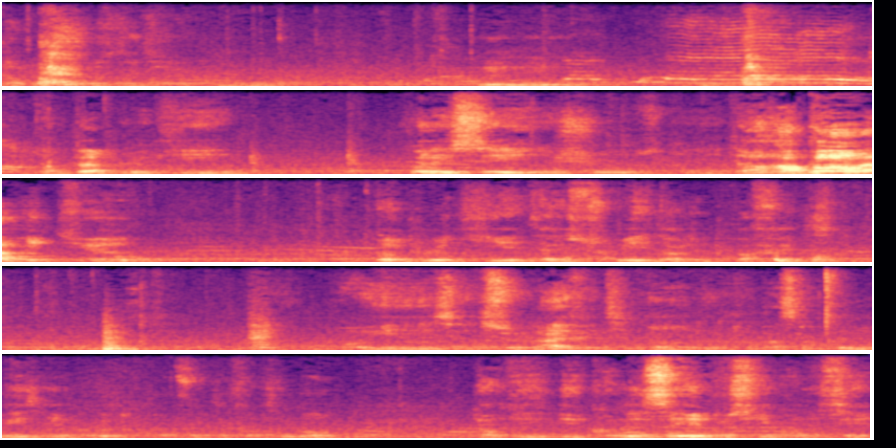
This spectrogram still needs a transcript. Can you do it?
dans les choses de Dieu. Un peuple qui connaissait des choses, qui était en rapport avec Dieu. Un peuple qui était instruit dans les prophètes. Moïse, cela, effectivement, parce qu'après Moïse, il y a d'autres prophètes, effectivement. Donc il, il connaissait, puisqu'il connaissait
